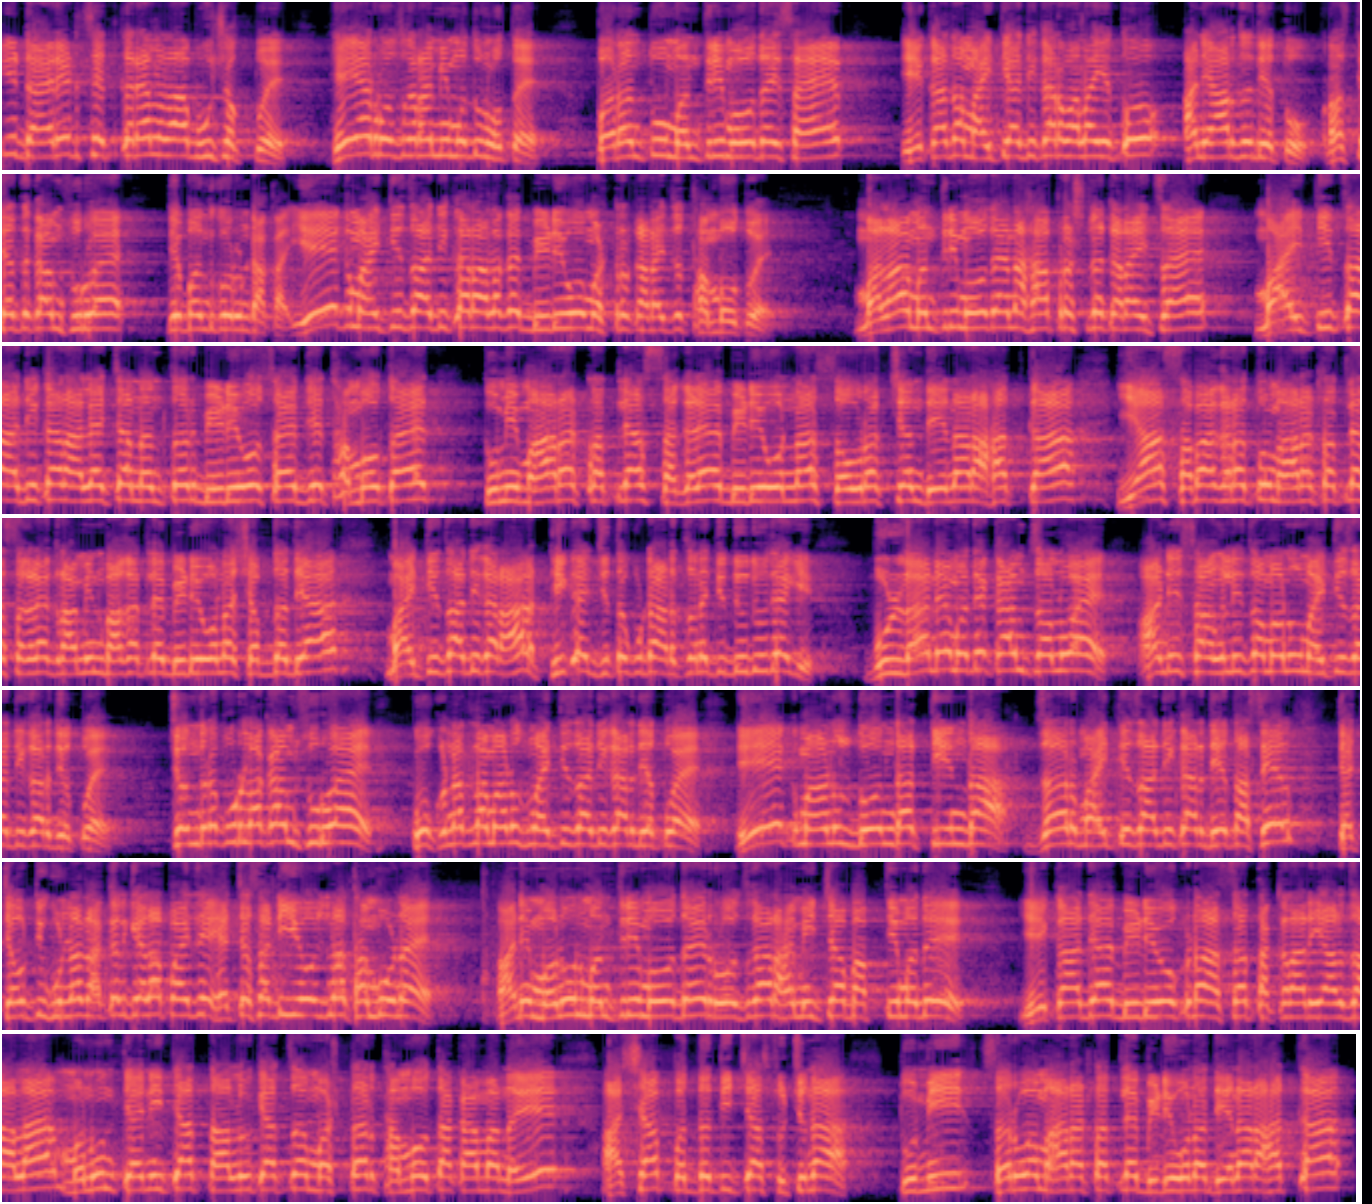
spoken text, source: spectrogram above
की डायरेक्ट शेतकऱ्याला लाभ होऊ शकतोय. हे या रोजगार हमी मधून होत आहे परंतु मंत्री महोदय साहेब एखादा माहिती अधिकारवाला येतो आणि अर्ज देतो. रस्त्याचं काम सुरू आहे ते बंद करून टाका. एक माहितीचा अधिकार आला का बीडीओ मस्टर काढायचं थांबवतोय. मला मंत्री महोदयांना हा प्रश्न करायचा आहे माहितीचा अधिकार आल्याच्यानंतर बीडीओ साहेब जे थांबवतायत तुम्ही महाराष्ट्रातल्या सगळ्या बीडीओना संरक्षण देणार आहात का? या सभागृहातून महाराष्ट्रातल्या सगळ्या ग्रामीण भागातल्या बीडीओना शब्द द्या. माहितीचा अधिकार हा ठीक आहे जिथं कुठं अडचण आहे तिथे देऊ द्या की. बुलढाण्यामध्ये काम चालू आहे आणि सांगलीचा माणूस माहितीचा अधिकार देतोय. चंद्रपूरला काम सुरू आहे कोकणातला माणूस माहितीचा अधिकार देतोय. एक माणूस दोनदा तीनदा जर माहितीचा अधिकार देत असेल त्याच्यावरती गुन्हा दाखल केला पाहिजे ह्याच्यासाठी योजना थांबवून आहे. आणि म्हणून मंत्री महोदय रोजगार हमीच्या बाबतीमध्ये एखाद्या बीडीओकडे असा तक्रारी अर्ज आला म्हणून त्यांनी त्या तालुक्याचं मस्टर थांबवता कामा नये अशा पद्धतीच्या सूचना तुम्ही सर्व महाराष्ट्रातल्या बीडीओना देणार आहात का?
